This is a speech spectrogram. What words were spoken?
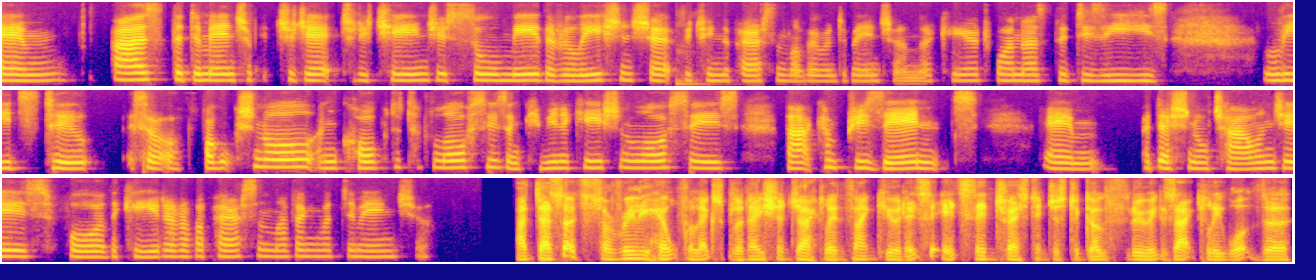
um, as the dementia trajectory changes, so may the relationship between the person living with dementia and their cared one as the disease leads to sort of functional and cognitive losses and communication losses that can present um, additional challenges for the carer of a person living with dementia. And that's that's a really helpful explanation, Jacqueline. Thank you. And it's it's interesting just to go through exactly what the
